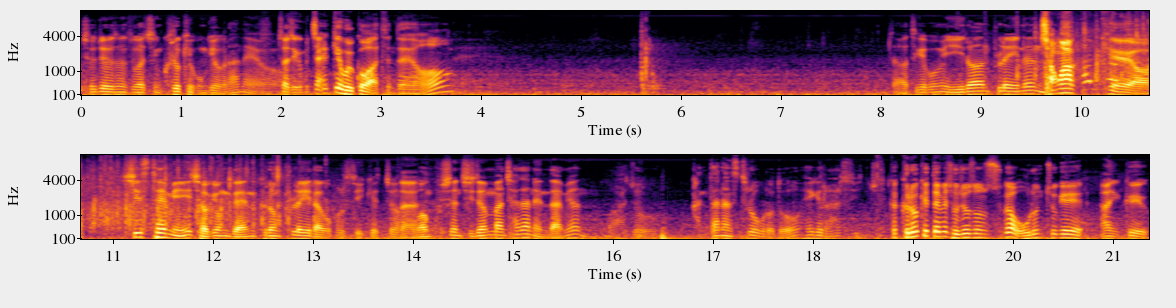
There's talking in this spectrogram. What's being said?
조재호 선수가 지금 그렇게 공격을 하네요. 자 지금 짧게 볼 것 같은데요. 자, 어떻게 보면 이런 플레이는 정확해요. 시스템이 적용된 그런 플레이라고 볼 수 있겠죠. 네. 원쿠션 지점만 찾아낸다면 뭐 아주 간단한 스트로크로도 해결을 할 수 있죠. 그러니까 그렇기 때문에 조조 선수가 오른쪽에 아니 그,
